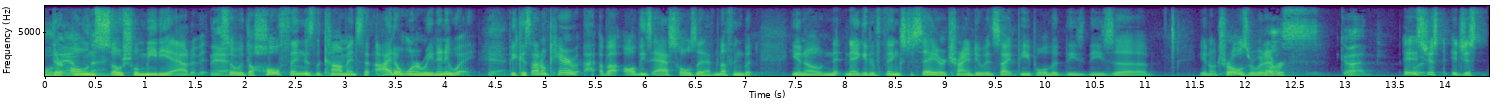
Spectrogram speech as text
made their own thing. social media out of it. Yeah. So the whole thing is the comments that I don't want to read anyway, Yeah. because I don't care about all these assholes that have nothing but you know ne- negative things to say or trying to incite people that these these uh, you know trolls or whatever. Well, good. it's just it just.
